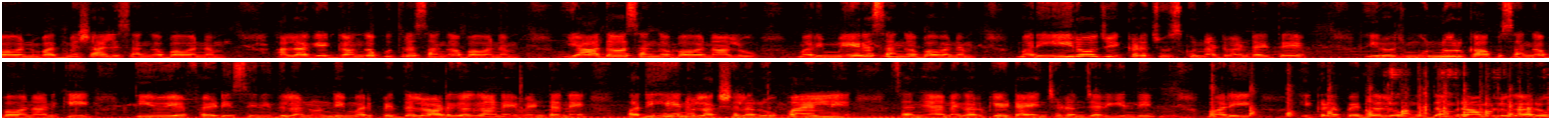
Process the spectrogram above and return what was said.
భవనం పద్మశాలి సంఘ భవనం అలాగే గంగపుత్ర సంఘ భవనం యాదవ సంఘ భవనాలు మరి మేర సంఘ భవనం. మరి ఈ రోజు ఇక్కడ చూసుకున్నటువంటి అయితే ఈరోజు మున్నూరు కాపు సంఘ భవనానికి టీయూఎఫ్ఐడిసి నిధుల నుండి మరి పెద్దలు అడగగానే వెంటనే పదిహేను లక్షల రూపాయల్ని సంజయ్ అన్న గారు కేటాయించడం జరిగింది. మరి ఇక్కడ పెద్దలు ముద్దం రాములు గారు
